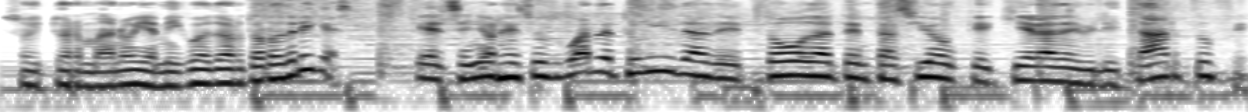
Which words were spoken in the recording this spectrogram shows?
Soy tu hermano y amigo Eduardo Rodríguez. Que el Señor Jesús guarde tu vida de toda tentación que quiera debilitar tu fe.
